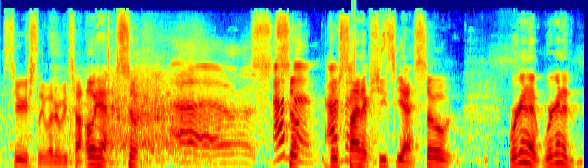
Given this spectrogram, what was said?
But seriously, what are we talking? Oh yeah, so Uh, so Advent. there's Advent sign up sheets. Yeah, so we're gonna we're gonna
